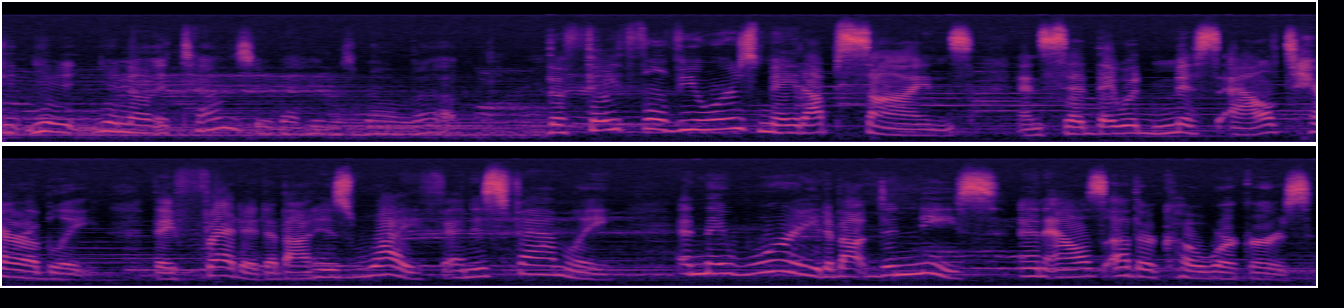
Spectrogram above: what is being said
you, you, you know, it tells you that he was well loved. The faithful viewers made up signs and said they would miss Al terribly. They fretted about his wife and his family, and they worried about Denise and Al's other co-workers,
